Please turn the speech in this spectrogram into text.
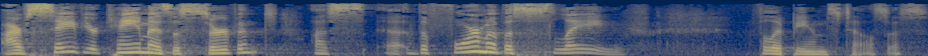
Our Savior came as a servant, a, uh, the form of a slave, Philippians tells us,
